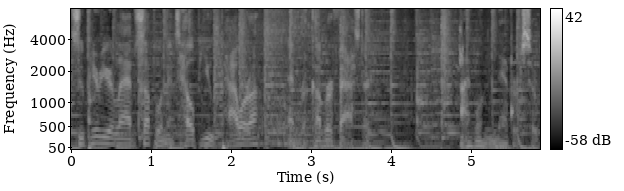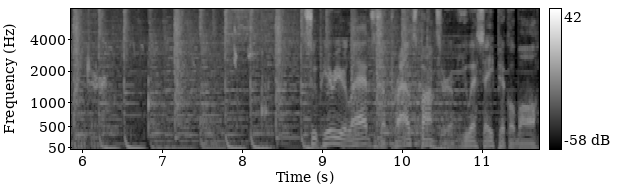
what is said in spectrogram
Superior Lab supplements help you power up and recover faster. I will never surrender. Superior Labs is a proud sponsor of USA Pickleball.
